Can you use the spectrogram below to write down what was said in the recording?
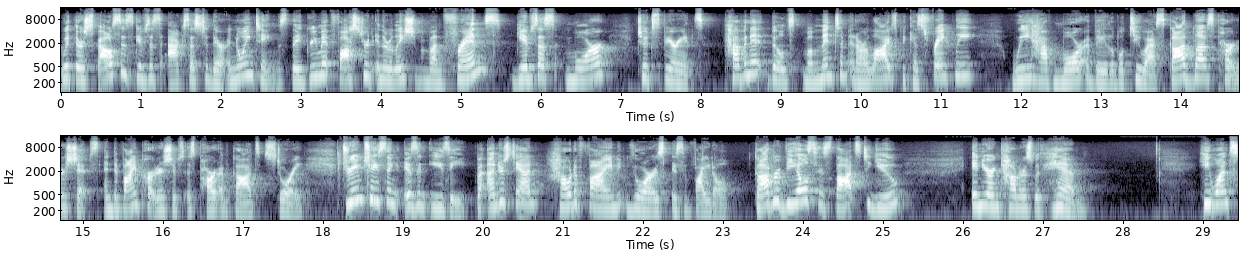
with their spouses gives us access to their anointings. The agreement fostered in the relationship among friends gives us more to experience. Covenant builds momentum in our lives because, frankly, we have more available to us. God loves partnerships, and divine partnerships is part of God's story. Dream chasing isn't easy, but understand how to find yours is vital. God reveals his thoughts to you in your encounters with him. He wants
